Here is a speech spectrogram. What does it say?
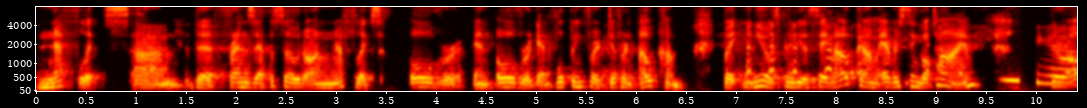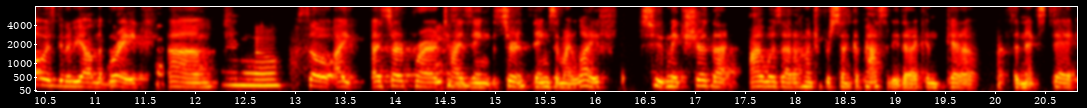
Netflix, um, the Friends episode on Netflix over and over again, hoping for a different outcome. But you knew it's going to be the same outcome every single time. Yeah. They're always going to be on the break. Um, I so I, I started prioritizing certain things in my life to make sure that I was at 100% capacity that I can get up the next day.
